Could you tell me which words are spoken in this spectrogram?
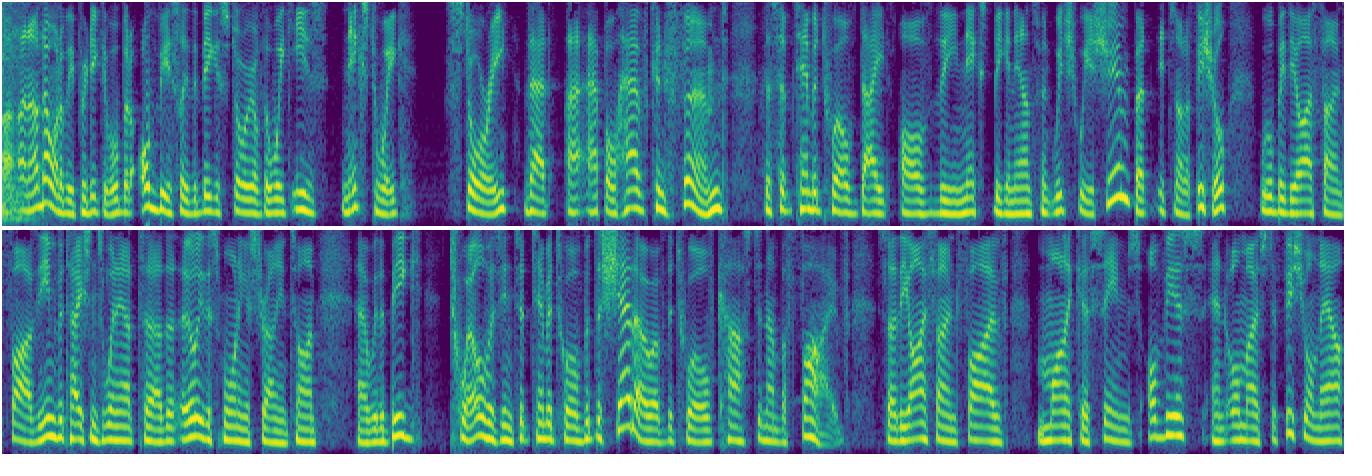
And I don't want to be predictable, but obviously the biggest story of the week is next week story that uh, Apple have confirmed the September 12 date of the next big announcement, which we assume, but it's not official, will be the iPhone 5. The invitations went out uh, the, early this morning Australian time uh, with a big 12 as in September 12, but the shadow of the 12 cast to number 5. So the iPhone 5 moniker seems obvious and almost official now.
